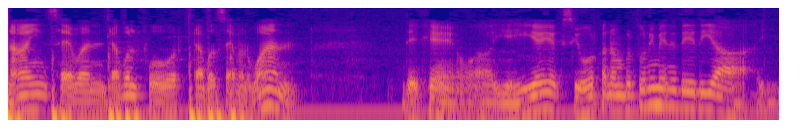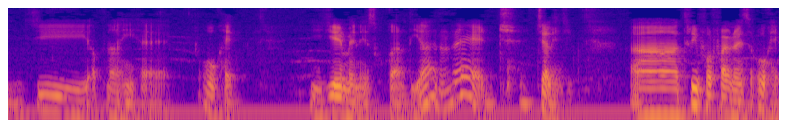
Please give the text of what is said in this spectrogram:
nine seven double four double seven one देखें यही है या किसी और का नंबर तो नहीं मैंने दे दिया। जी, अपना ही है। ओके ये मैंने इसको कर दिया। रेड चलें जी। Three four five nine okay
